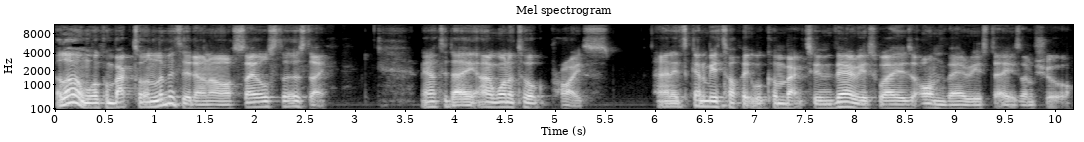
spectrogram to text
Hello and welcome back to Unlimited on our Sales Thursday. Now, today I want to talk price, and it's going to be a topic we'll come back to in various ways on various days, I'm sure.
